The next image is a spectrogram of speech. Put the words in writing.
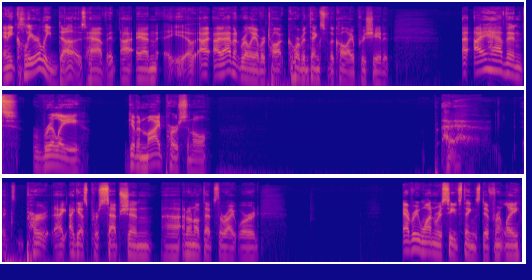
and he clearly does have it. I, and you know, I, I haven't really ever talked. Corbin, thanks for the call. I appreciate it. I, haven't really given my personal per, I, I guess perception. Uh, I don't know if that's the right word. Everyone receives things differently.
